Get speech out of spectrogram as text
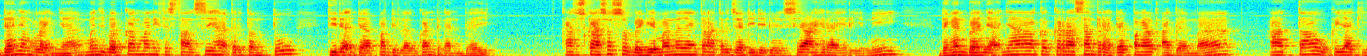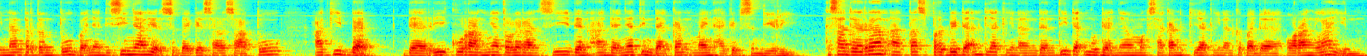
dan yang lainnya menyebabkan manifestasi hak tertentu tidak dapat dilakukan dengan baik. Kasus-kasus sebagaimana yang telah terjadi di Indonesia akhir-akhir ini dengan banyaknya kekerasan terhadap penganut agama atau keyakinan tertentu banyak disinyalir sebagai salah satu akibat dari kurangnya toleransi dan adanya tindakan main hakim sendiri. Kesadaran atas perbedaan keyakinan dan tidak mudahnya memaksakan keyakinan kepada orang lain,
